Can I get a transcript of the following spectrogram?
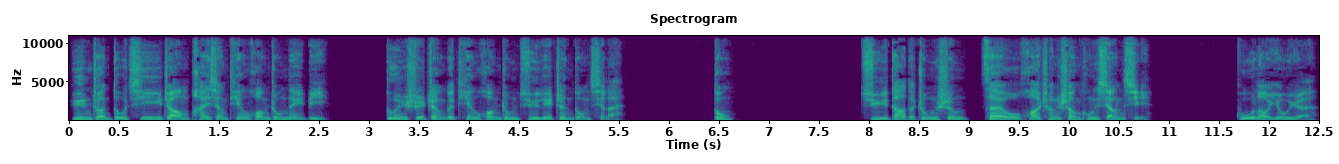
运转斗气一掌拍向天皇钟内壁，顿时整个天皇钟剧烈震动起来。咚！巨大的钟声在藕花城上空响起，古老悠远，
